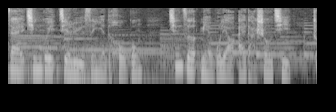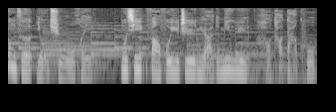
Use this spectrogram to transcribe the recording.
在清规戒律森严的后宫，轻则免不了挨打受气，重则有去无回。母亲仿佛预知女儿的命运，嚎啕大哭。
